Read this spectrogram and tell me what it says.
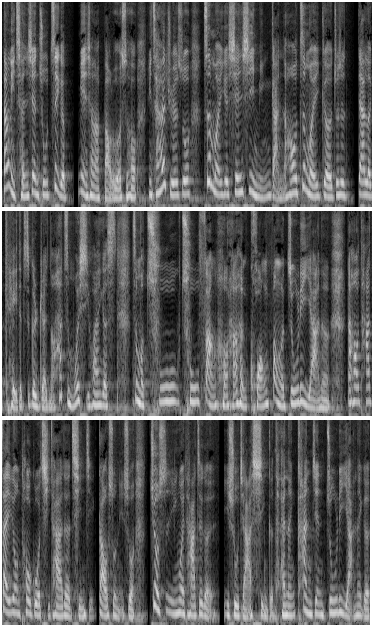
当你呈现出这个面向的保罗的时候，你才会觉得说，这么一个纤细敏感，然后这么一个就是。Delicate 这个人哦，他怎么会喜欢一个这么粗粗放哈，然后很狂放的茱莉亚呢？然后他再用透过其他的情节告诉你说，就是因为他这个艺术家性格，他才能看见茱莉亚那个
